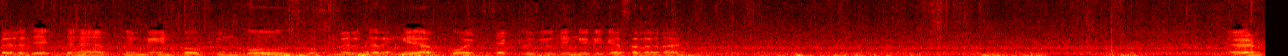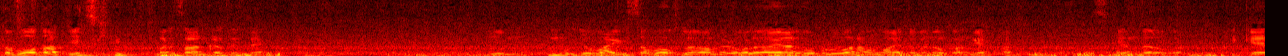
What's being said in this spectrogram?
पहले देखते हैं अपने मेन परफ्यूम को, उसको स्मेल करेंगे, आपको एग्जैक्ट रिव्यू देंगे कि कैसा लग रहा है। ऐड तो बहुत आती है इसकी, परेशान कर देते हैं। ये मुझे वाइट सा बॉक्स लगा, मेरे को लगा, यार, वो ब्लू वाला मंगवाया था मैंने ओपन किया इसके अंदर होगा, ठीक है?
